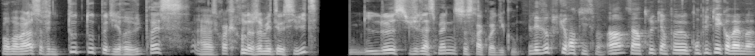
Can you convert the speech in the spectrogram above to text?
Bon, ben voilà, ça fait une toute, toute petite revue de presse. je crois qu'on n'a jamais été aussi vite. Le sujet de la semaine, ce sera quoi du coup? Les obscurantismes, hein c'est un truc un peu compliqué quand même.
